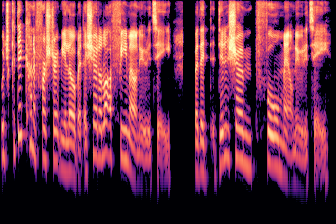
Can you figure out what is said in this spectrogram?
which did kind of frustrate me a little bit. They showed a lot of female nudity, but they didn't show full male nudity.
